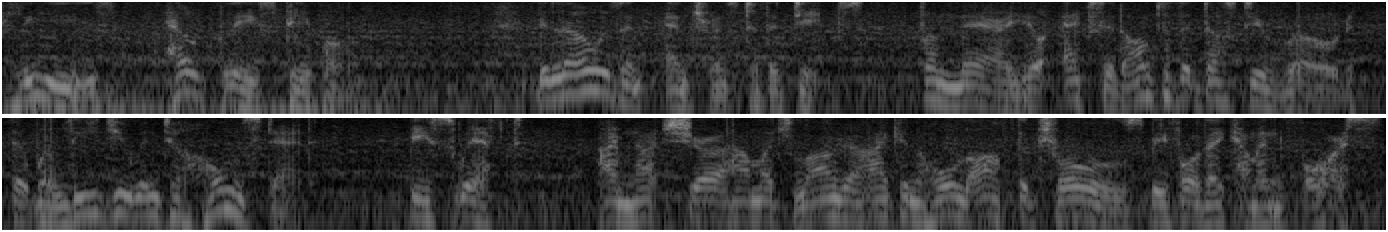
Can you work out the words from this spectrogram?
please, help these people. Below is an entrance to the deeps. From there, you'll exit onto the dusty road that will lead you into Homestead. Be swift. I'm not sure how much longer I can hold off the trolls before they come in force.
